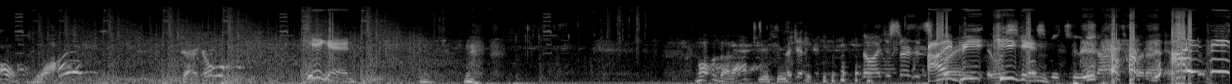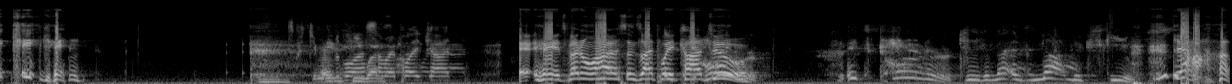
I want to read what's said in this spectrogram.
oh, what? Jackal? Keegan. What was that accuracy? I ju- no, I just started. I beat it Keegan. supposed to be shots, I, uh, I beat Keegan. Do you remember And the last time I played COD? Hey, hey, it's been a while since I played COD too. It's Carter, Keegan. That is not an excuse. Yeah.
